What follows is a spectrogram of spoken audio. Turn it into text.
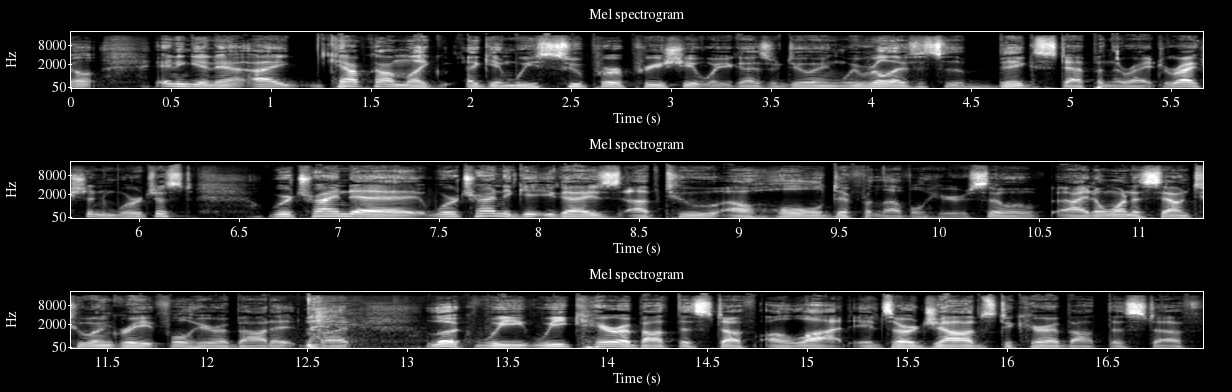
no, and again, I Capcom like again, we super appreciate what you guys are doing. We realize this is a big step in the right direction. We're just we're trying to we're trying to get you guys up to a whole different level here. So I don't want to sound too ungrateful here about it, but look, we we care about this stuff a lot. It's our jobs to care about this stuff,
